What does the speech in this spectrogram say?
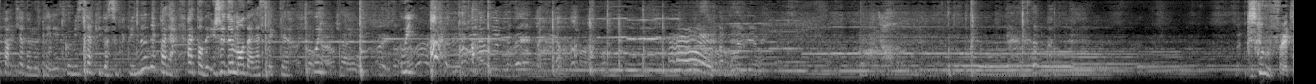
Dû partir de l'hôtel et le commissaire qui doit s'occuper de nous n'est pas là. Attendez, je demande à l'inspecteur. Oui. Oui. Qu'est-ce que vous faites?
